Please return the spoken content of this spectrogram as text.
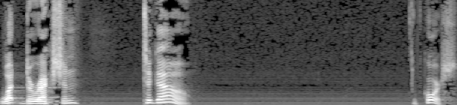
what direction to go. Of course.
